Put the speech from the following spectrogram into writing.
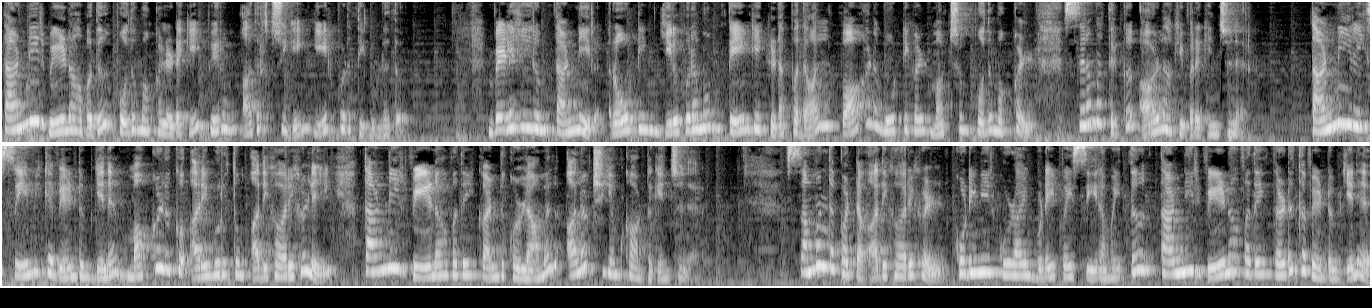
தண்ணீர் வீணாவது பொதுமக்களிடையே பெரும் அதிர்ச்சியை ஏற்படுத்தியுள்ளது. வெளியேறும் தண்ணீர் ரோட்டின் இருபுறமும் தேங்கி கிடப்பதால் வாகன ஓட்டிகள் மற்றும் பொதுமக்கள் சிரமத்திற்கு ஆளாகி வருகின்றனர். தண்ணீரை சேமிக்க வேண்டும் என மக்களுக்கு அறிவுறுத்தும் அதிகாரிகளே தண்ணீர் வீணாவதை கண்டு கொள்ளாமல் அலட்சியம் காட்டுகின்றனர். சம்பந்தப்பட்ட அதிகாரிகள் குடிநீர் குழாய் உடைப்பை சீரமைத்து தண்ணீர் வீணாவதை தடுக்க வேண்டும் என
